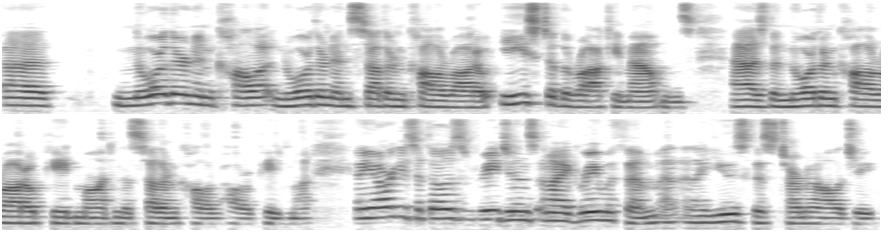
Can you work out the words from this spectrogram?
uh, northern and northern and southern Colorado east of the Rocky Mountains as the northern Colorado Piedmont and the southern Colorado Piedmont. And he argues that those regions, and I agree with him, and, and I use this terminology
